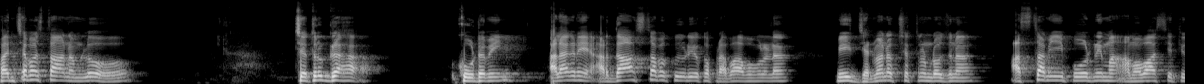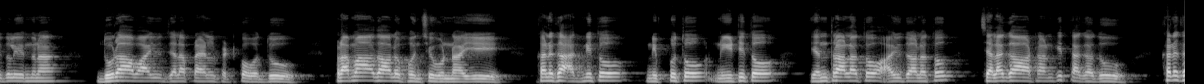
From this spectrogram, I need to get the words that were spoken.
పంచమ స్థానంలో చతుర్గ్రహ కూటమి అలాగనే అర్ధాస్తమకుడి యొక్క ప్రభావం వలన మీ జన్మ నక్షత్రం రోజున అష్టమి పూర్ణిమ అమావాస్య తిథులు ఎందున దూరావాయు జల ప్రయాణాలు పెట్టుకోవద్దు. ప్రమాదాలు పొంచి ఉన్నాయి. కనుక అగ్నితో నిప్పుతో నీటితో యంత్రాలతో ఆయుధాలతో చెలగాటానికి తగదు. కనుక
